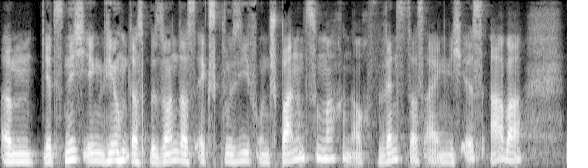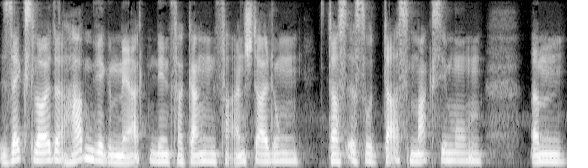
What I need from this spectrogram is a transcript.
ähm, jetzt nicht irgendwie, um das besonders exklusiv und spannend zu machen, auch wenn es das eigentlich ist, aber sechs Leute haben wir gemerkt in den vergangenen Veranstaltungen, das ist so das Maximum, ähm,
